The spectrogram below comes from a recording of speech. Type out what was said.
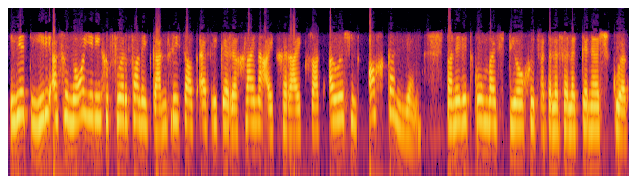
jy weet hierdie as nou hierdie gevoorval het Gun Free South Africa riglyne uitgereik wat ouers en ag kan neem wanneer dit kom by speelgoed wat hulle vir hulle kinders koop.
